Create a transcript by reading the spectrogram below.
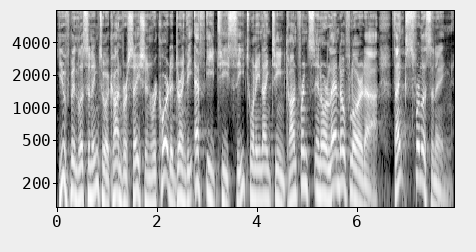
You've been listening to a conversation recorded during the FETC 2019 conference in Orlando, Florida. Thanks for listening.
